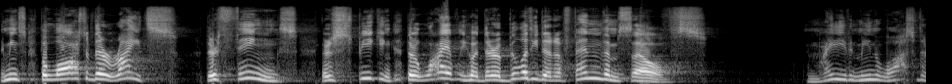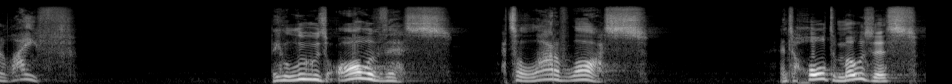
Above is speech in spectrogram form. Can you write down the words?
It means the loss of their rights, their things, their speaking, their livelihood, their ability to defend themselves. It might even mean the loss of their life. They lose all of this. That's a lot of loss. And to hold to Moses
